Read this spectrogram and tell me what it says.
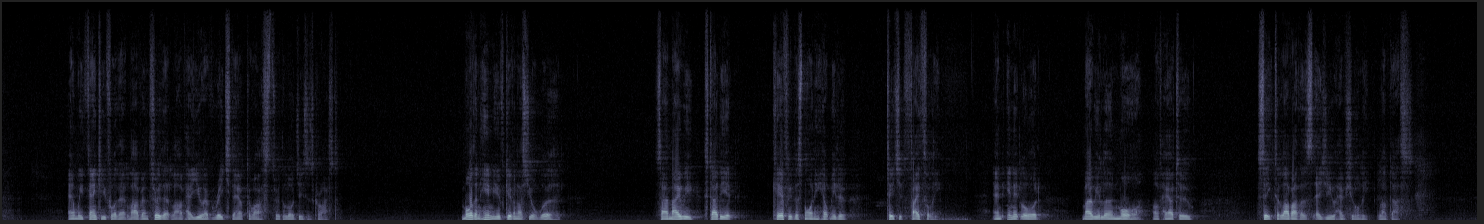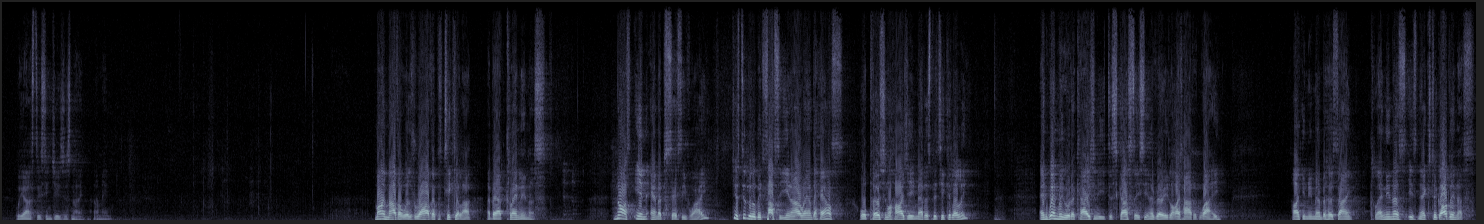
And we thank you for that love, and through that love, how you have reached out to us through the Lord Jesus Christ. More than Him, you've given us your word. So may we study it carefully this morning. Help me to teach it faithfully. And in it, Lord, may we learn more of how to seek to love others as you have surely loved us. We ask this in Jesus' name. Amen. My mother was rather particular about cleanliness. Not in an obsessive way, just a little bit fussy, you know, around the house or personal hygiene matters particularly. And when we would occasionally discuss this in a very light-hearted way, I can remember her saying, cleanliness is next to godliness.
